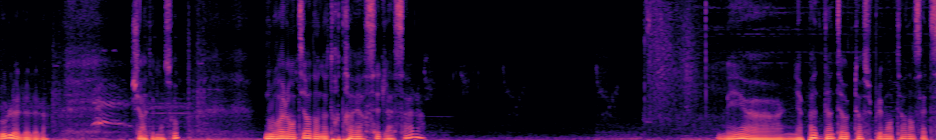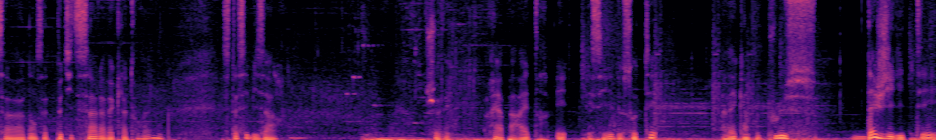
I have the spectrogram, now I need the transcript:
Ouh là là là là. J'ai raté mon saut. Nous ralentir dans notre traversée de la salle. Mais euh, il n'y a pas d'interrupteur supplémentaire dans cette, dans cette petite salle avec la tourelle. C'est assez bizarre. Je vais réapparaître et essayer de sauter avec un peu plus d'agilité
